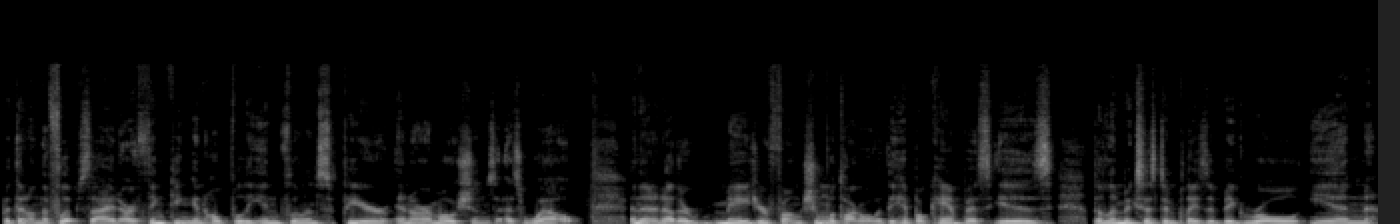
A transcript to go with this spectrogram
but then on the flip side, our thinking can hopefully influence fear and our emotions as well. And then another major function we'll talk about with the hippocampus is the limbic system plays a big role in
